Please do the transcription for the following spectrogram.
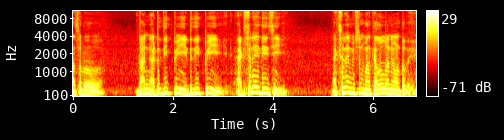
అసలు దాన్ని అటు తిప్పి ఇటు తిప్పి ఎక్స్రే తీసి ఎక్స్రే మిషన్ మన కళ్ళలోనే ఉంటుంది.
